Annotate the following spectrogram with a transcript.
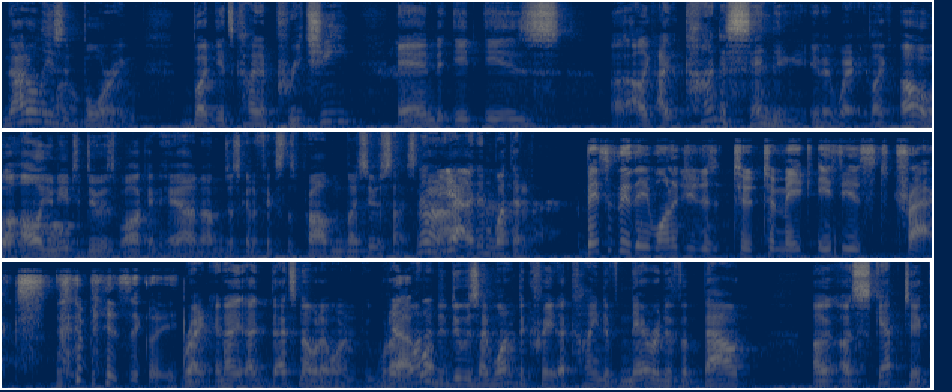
not only is it boring, but it's kind of preachy, and it is uh, like I, condescending in a way. Like, oh, well, all you need to do is walk in here, and I'm just going to fix this problem by pseudoscience. No, no, no Yeah. I, I didn't want that. Basically, they wanted you to to, to make atheist tracks. basically. Right, and I, I that's not what I wanted to do. What I wanted well- to do is I wanted to create a kind of narrative about a, a skeptic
